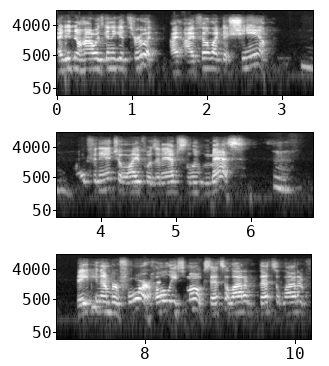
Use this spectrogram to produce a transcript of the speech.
I didn't know how I was going to get through it. I, I felt like a sham. Mm. My financial life was an absolute mess. Mm. Baby number four, holy smokes, that's a lot of that's a lot of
